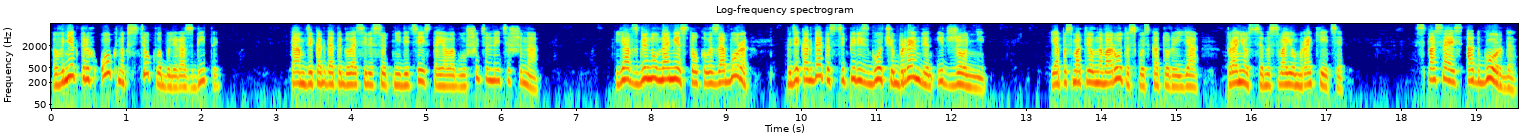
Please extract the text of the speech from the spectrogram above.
В некоторых окнах стекла были разбиты. Там, где когда-то голосили сотни детей, стояла оглушительная тишина. Я взглянул на место около забора, где когда-то сцепились Гоча Брендлин и Джонни. Я посмотрел на ворота, сквозь которые я пронесся на своем ракете, спасаясь от горда,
